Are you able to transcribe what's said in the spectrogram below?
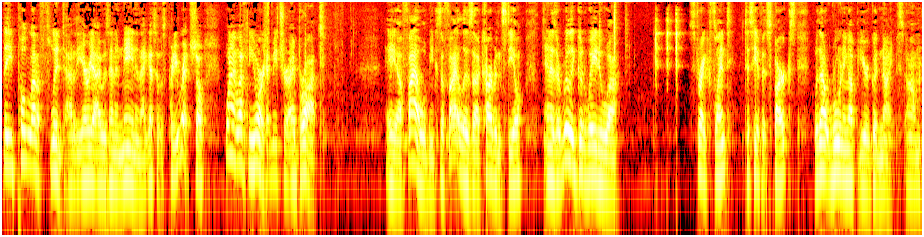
they pulled a lot of flint out of the area I was in in Maine, and I guess it was pretty rich. So when I left New York, I made sure I brought a uh, file with me because a file is uh, carbon steel and is a really good way to uh, strike flint to see if it sparks without ruining up your good knives. Um,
